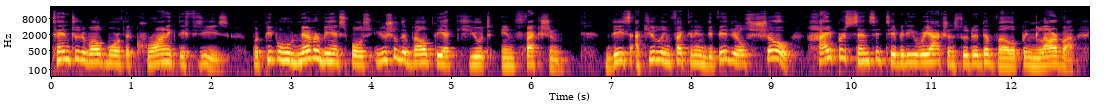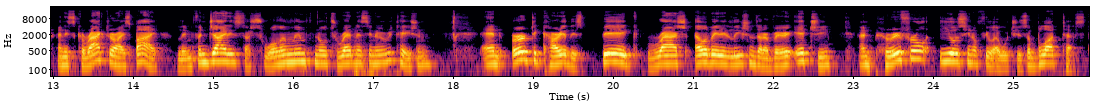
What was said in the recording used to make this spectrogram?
tend to develop more of the chronic disease. But people who've never been exposed usually develop the acute infection. These acutely infected individuals show hypersensitivity reactions to the developing larva and is characterized by lymphangitis, swollen lymph nodes, redness and irritation, and urticaria, this big rash, elevated lesions that are very itchy, and peripheral eosinophilia, which is a blood test.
